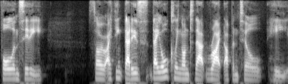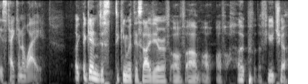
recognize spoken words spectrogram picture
fallen city. So I think that is they all cling on to that right up until he is taken away. Again, just sticking with this idea of of, um, of of hope for the future,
